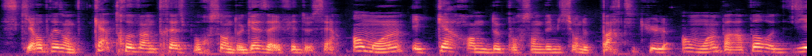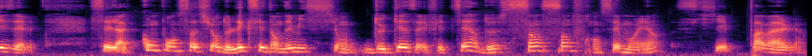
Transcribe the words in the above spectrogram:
ce qui représente 93% de gaz à effet de serre en moins et 42% d'émissions de particules en moins par rapport au diesel. C'est la compensation de l'excédent d'émissions de gaz à effet de serre de 500 Français moyens, ce qui est pas mal.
